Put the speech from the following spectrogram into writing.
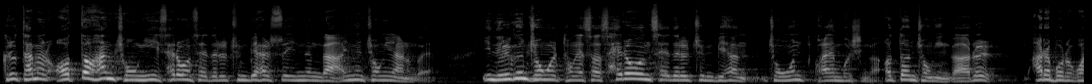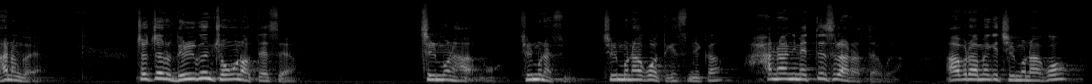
그렇다면 어떠한 종이 새로운 세대를 준비할 수 있는가 있는 종이냐는 거예요. 이 늙은 종을 통해서 새로운 세대를 준비한 종은 과연 무엇인가? 어떤 종인가를 알아보려고 하는 거예요. 첫째로 늙은 종은 어땠어요? 질문하고 질문했습니다. 질문하고 어떻게 했습니까? 하나님의 뜻을 알았다고요. 아브라함에게 질문하고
